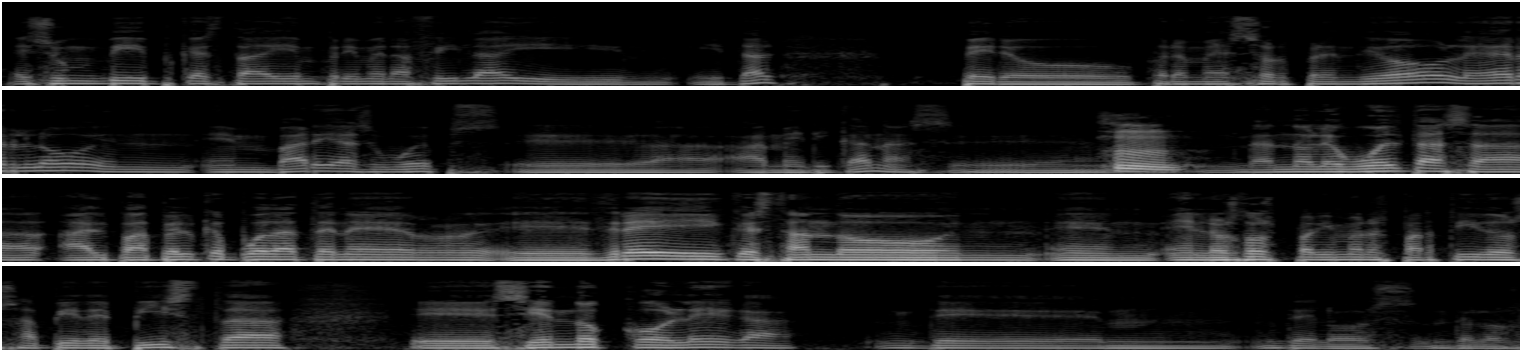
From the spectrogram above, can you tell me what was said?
es un VIP que está ahí en primera fila y, y tal. Pero, pero me sorprendió leerlo en, en varias webs eh, a- americanas, eh, Hmm. dándole vueltas a- al papel que pueda tener eh, Drake, estando en, en- en los dos primeros partidos a pie de pista, eh, siendo colega de, mm, de los de los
